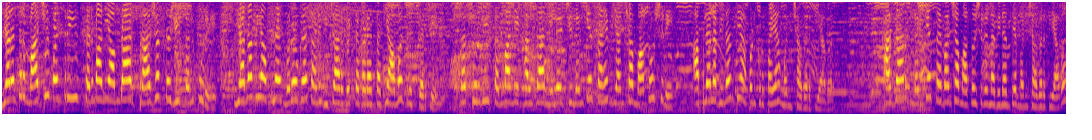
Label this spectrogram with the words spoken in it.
यानंतर माजी मंत्री सन्मान्य आमदार प्राजक्तजी तनपुरे यांना मी आपल्या मनोगत आणि विचार व्यक्त करण्यासाठी आमंत्रित करते. तत्पूर्वी सन्मान्य खासदार निलेशजी लंके साहेब यांच्या मातोश्री आपल्याला विनंती आपण कृपया मंचावरती यावं. खासदार लंके साहेबांच्या मातोश्रींना विनंती मंचावरती यावं.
